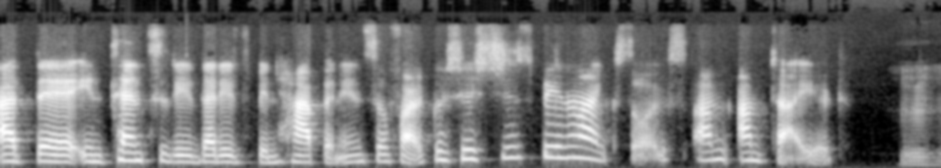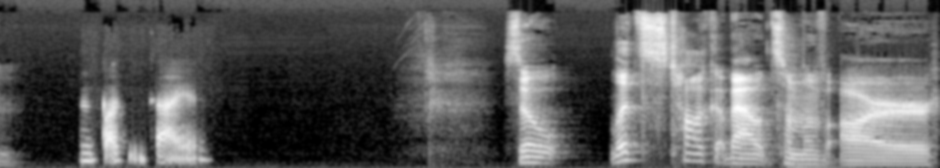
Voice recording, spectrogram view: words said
at the intensity that it's been happening so far because it's just been like so i'm i'm tired mm-hmm. i'm fucking tired so let's talk about some of our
